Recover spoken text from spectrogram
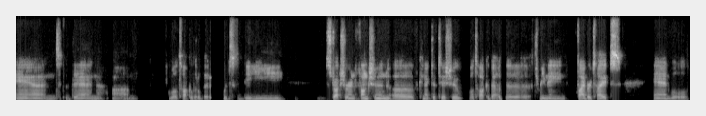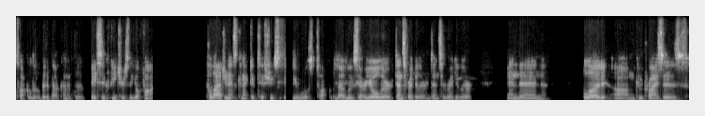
and then um, we'll talk a little bit about the structure and function of connective tissue. We'll talk about the three main fiber types, and we'll talk a little bit about kind of the basic features that you'll find collagenous connective tissues. We'll talk about loose areolar, dense regular, and dense irregular. And then blood um, comprises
